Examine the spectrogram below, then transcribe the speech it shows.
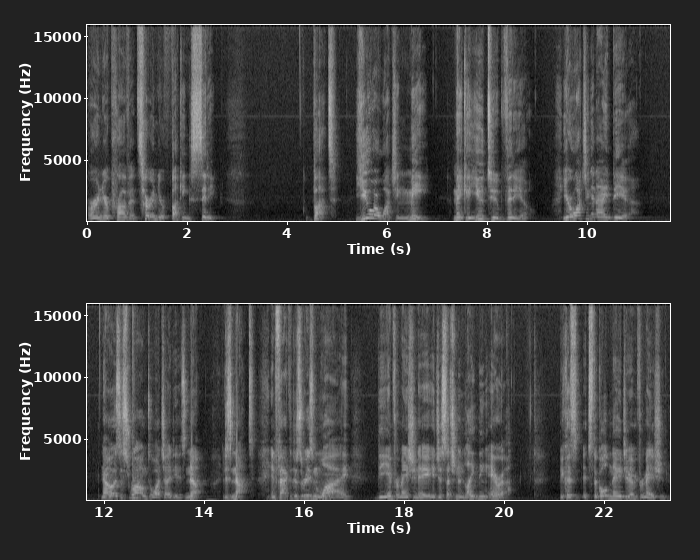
Or in your province, or in your fucking city. But, you are watching me make a YouTube video. You're watching an idea. Now, is this wrong to watch ideas? No, it is not. In fact, it is the reason why the information age is such an enlightening era. Because it's the golden age of information.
